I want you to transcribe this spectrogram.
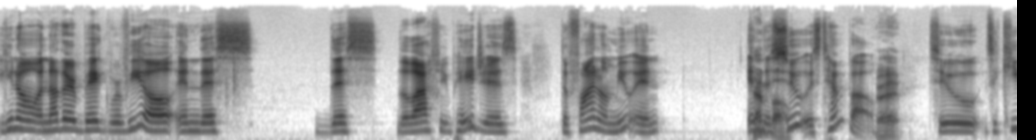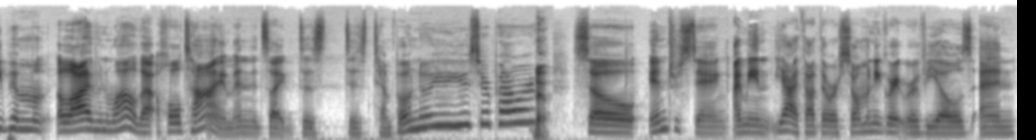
you know, another big reveal in this this the last few pages, the final mutant in the suit is Tempo Right. to to keep him alive and well that whole time. And it's like, does does Tempo know you used your power? No. So interesting. I mean, yeah, I thought there were so many great reveals and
